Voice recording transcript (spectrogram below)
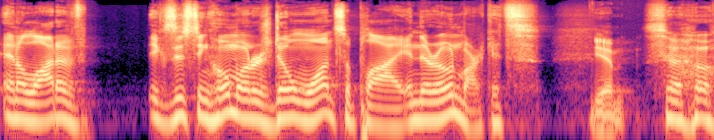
and a lot of existing homeowners don't want supply in their own markets. Yep. So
